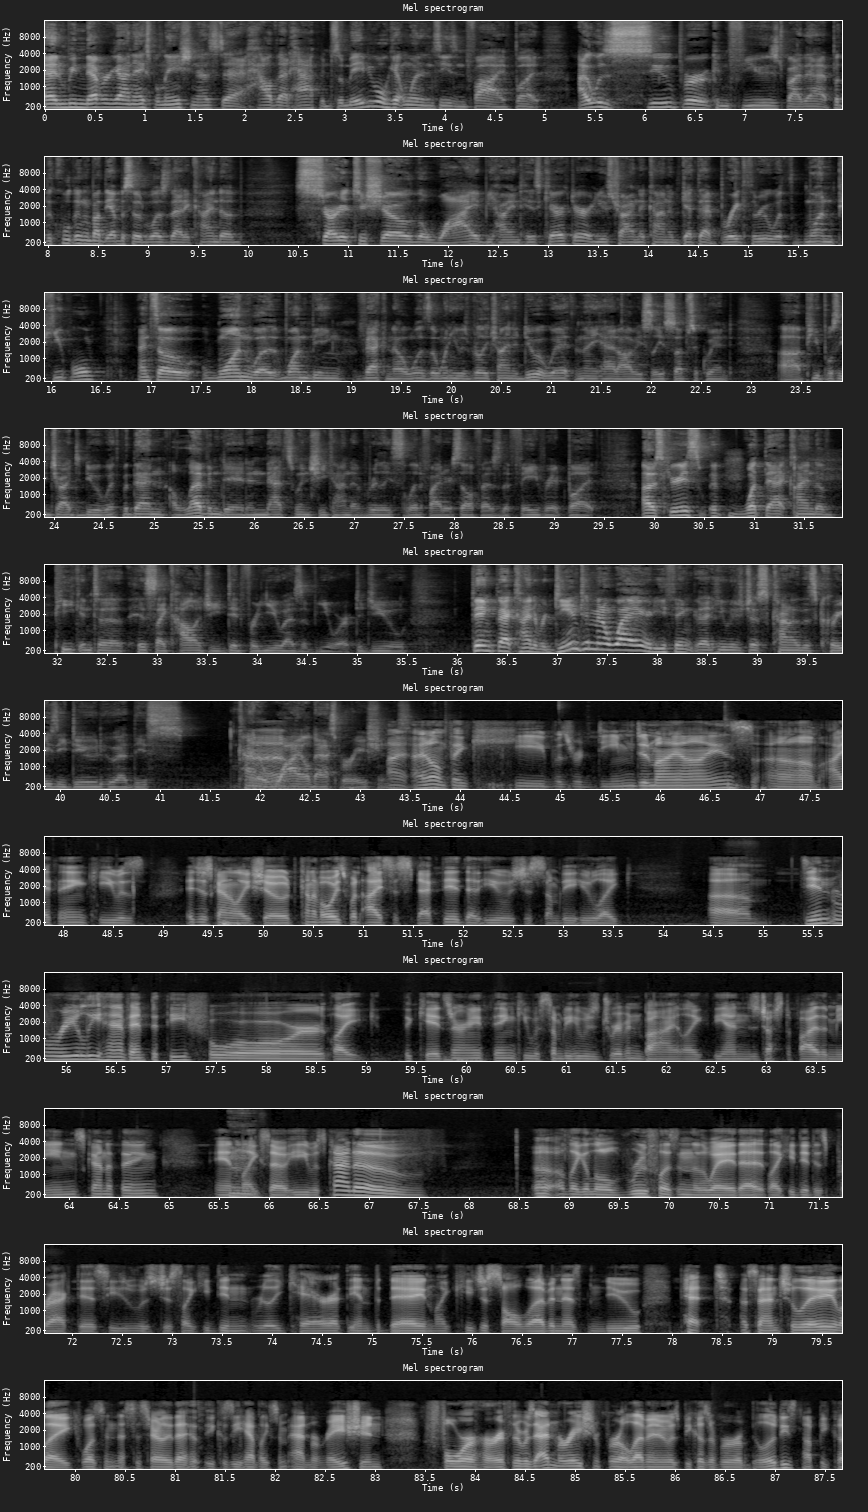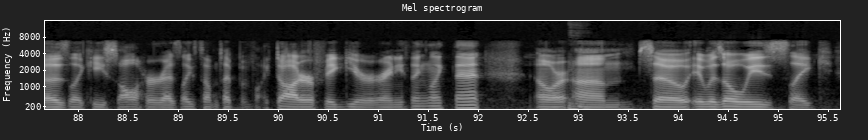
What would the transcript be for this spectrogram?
and we never got an explanation as to how that happened. So maybe we'll get one in season five. But I was super confused by that. But the cool thing about the episode was that it kind of started to show the why behind his character, and he was trying to kind of get that breakthrough with one pupil. And so one was one being Vecna was the one he was really trying to do it with, and then he had obviously subsequent uh, pupils he tried to do it with. But then Eleven did, and that's when she kind of really solidified herself as the favorite. But I was curious if, what that kind of peek into his psychology did for you as a viewer. Did you think that kind of redeemed him in a way, or do you think that he was just kind of this crazy dude who had these kind of Uh, wild aspirations? I, I don't think he was redeemed in my eyes. Um, I think he was. It just kind of like showed kind of always what I suspected that he was just somebody who like um, didn't really have empathy for like the kids or anything. He was somebody who was driven by like the ends justify the means kind of thing, and Mhm. like so he was kind of uh, like a little ruthless in the way that like he did his practice. He was just like he didn't really care at the end of the day, and like he just saw Eleven as the new pet essentially. Like wasn't necessarily that because he had like some admiration for her. If there was admiration for Eleven, it was because of her abilities, not because like he saw her as like some type of like daughter figure or anything like that. Or Mhm. um, so it was always like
